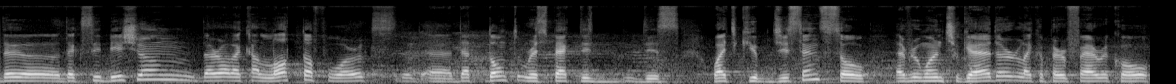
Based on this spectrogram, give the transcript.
the the exhibition, there are like a lot of works that, uh, that don't respect this, this white cube distance. So everyone together, like a peripheral,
